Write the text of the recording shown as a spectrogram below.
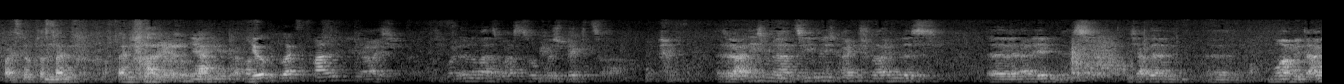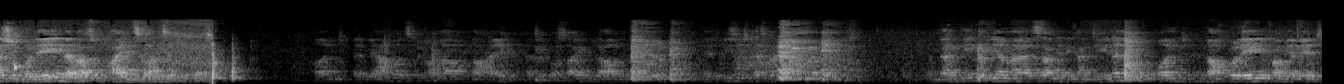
Ich weiß nicht, ob das dein, auf deine Frage ja. Jürgen, du hast eine Frage? Ja, ich, ich wollte noch mal so was zum Respekt sagen. Also da hatte ich ein ziemlich einschneidendes äh, Erlebnis. Ich hatte einen äh, mohammedanischen Kollegen, der war so 23 oder so. Und äh, wir haben uns immer mal unterhalten, also über seinen Glauben, wie sich das weiterentwickelt. Und dann gingen wir mal zusammen in die Kantine und noch Kollegen von mir mit.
